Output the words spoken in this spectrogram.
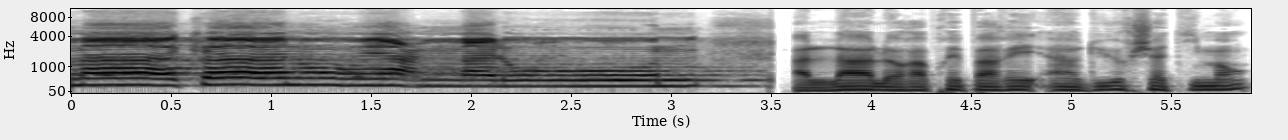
ما كانوا يعملون Allah leur a préparé un dur châtiment.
